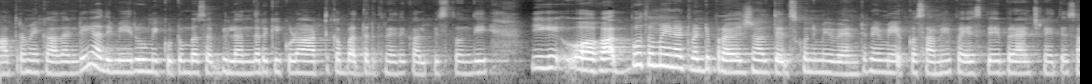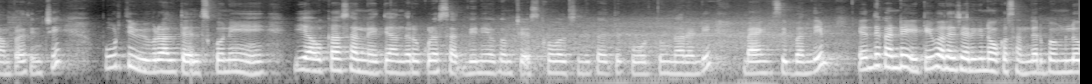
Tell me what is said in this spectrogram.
మాత్రమే కాదండి. అది మీరు మీ కుటుంబ సభ్యులందరికీ కూడా ఆర్థిక భద్రత అనేది కల్పిస్తుంది. ఈ ఒక అద్భుతమైనటువంటి ప్రయోజనాలు తెలుసుకుని మీ వెంటనే మీ యొక్క సమీప ఎస్బీఐ బ్రాంచ్ని అయితే సంప్రదించి పూర్తి వివరాలు తెలుసుకొని ఈ అవకాశాలను అయితే అందరూ కూడా సద్వినియోగం చేసుకోవాల్సిందిగా అయితే కోరుతున్నారండి బ్యాంక్ సిబ్బంది. ఎందుకంటే ఇటీవల జరిగిన ఒక సందర్భంలో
